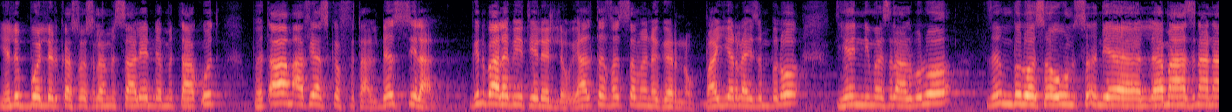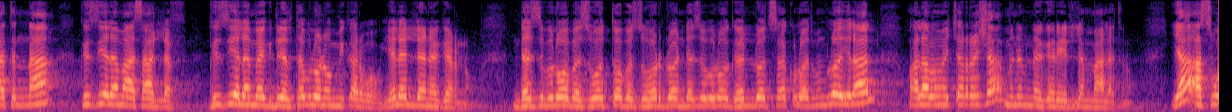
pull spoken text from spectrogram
የልብ ወለድ ቀሶስ ለምሳሌ እንደምታውቁት በጣም አፍ ያስከፍታል ደስ ይላል። ግን ባለቤት የሌለው ያልተፈጸመ ነገር ነው። በአየር ላይ ዝም ብሎ ይህን ይመስላል ብሎ ዝም ብሎ ሰውን ለማዝናናትና ጊዜ ለማሳለፍ ጊዜ ለመግደል ተብሎ ነው የሚቀርበው። የሌለ ነገር ነው እንደዚህ ብሎ በዚህ ወጥቶ በዚህ ወርዶ እንደዚህ ብሎ ገሎት ሰቅሎት ምን ብሎ ይላል? ኋላ በመጨረሻ ምንም ነገር የለም ማለት ነው። ያ አስዋ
